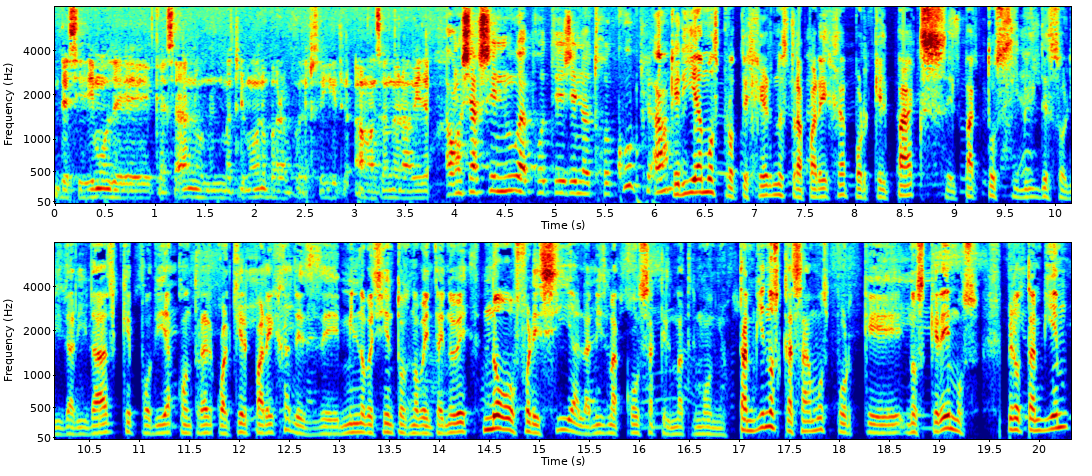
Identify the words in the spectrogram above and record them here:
Decidimos de casarnos en matrimonio para poder seguir avanzando en la vida. Queríamos proteger nuestra pareja porque el PAX, el Pacto Civil de Solidaridad que podía contraer cualquier pareja desde 1999, no ofrecía la misma cosa que el matrimonio. También nos casamos porque nos queremos, pero también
